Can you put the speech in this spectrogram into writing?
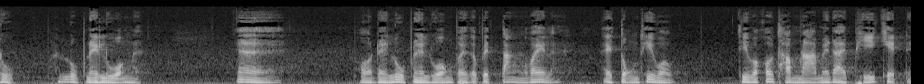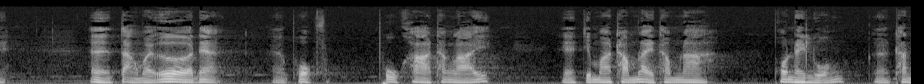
ลูกลูกในหลวงนะอพอได้รูปในหลวงไปก็ไปตั้งไว้แหละไอ้ตรงที่ว่าที่ว่าเขาทำนาไม่ได้ผีเข็ดเนี่ยตั้งไว้เออเนี่ย พวกผู้ฆ่าทั้งหลายจะมาทำไร่ทำนาเพราะในหลวงท่าน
